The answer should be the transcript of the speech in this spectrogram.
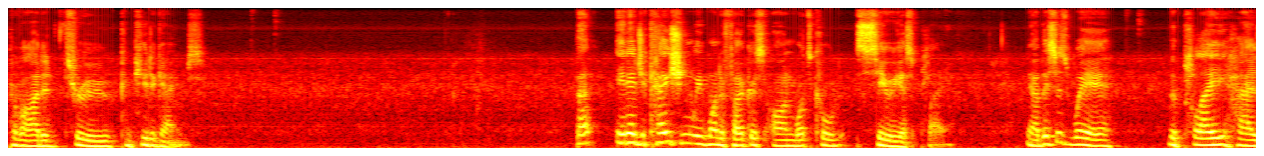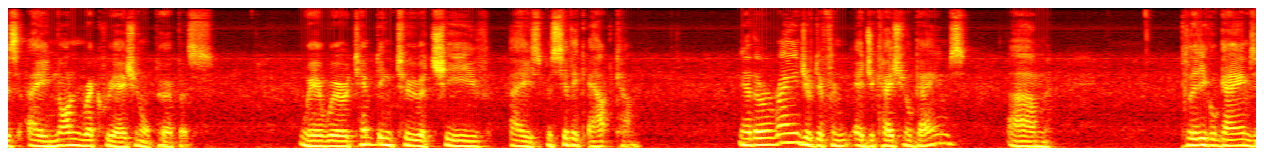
provided through computer games. But in education, we want to focus on what's called serious play. Now, this is where the play has a non-recreational purpose, where we're attempting to achieve a specific outcome. Now, there are a range of different educational games, um, political games.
